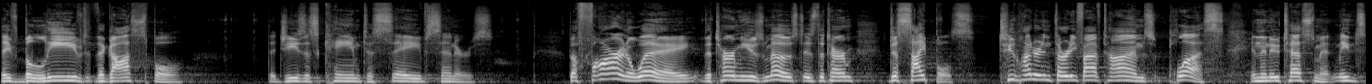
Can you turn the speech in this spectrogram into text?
They've believed the gospel that Jesus came to save sinners. But far and away, the term used most is the term disciples. 235 times plus in the New Testament. It means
